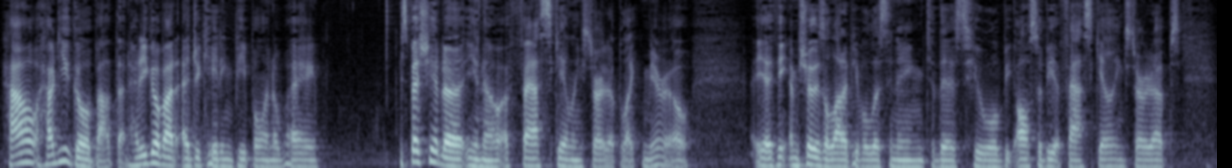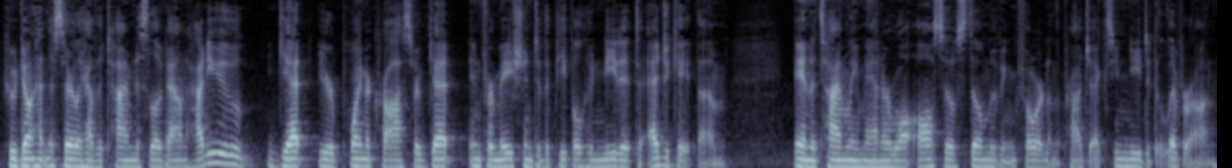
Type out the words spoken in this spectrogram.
how how do you go about that? How do you go about educating people in a way, especially at a you know a fast scaling startup like Miro? I think I'm sure there's a lot of people listening to this who will be also be at fast scaling startups who don't necessarily have the time to slow down. How do you get your point across or get information to the people who need it to educate them in a timely manner while also still moving forward on the projects you need to deliver on?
